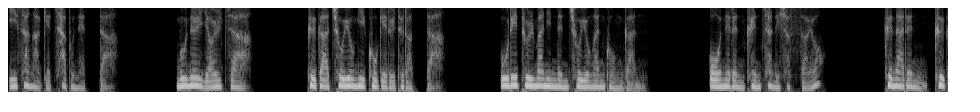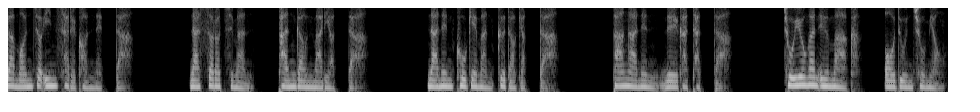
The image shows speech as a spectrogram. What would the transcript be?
이상하게 차분했다. 문을 열자 그가 조용히 고개를 들었다. 우리 둘만 있는 조용한 공간. 오늘은 괜찮으셨어요? 그날은 그가 먼저 인사를 건넸다. 낯설었지만 반가운 말이었다. 나는 고개만 끄덕였다. 방 안은 늘 같았다. 조용한 음악, 어두운 조명,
